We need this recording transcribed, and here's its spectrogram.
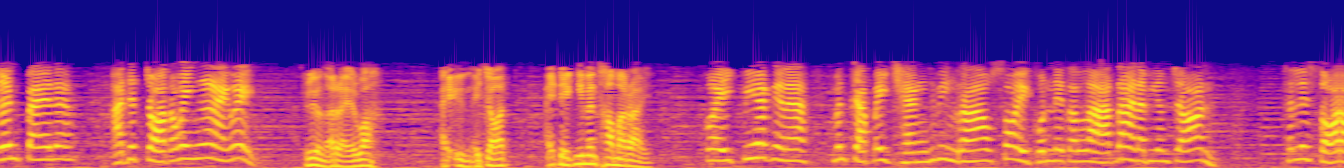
เกินไปนะอาจจะจอดเอาง่ายๆเว้ยเรื่องอะไรวะ ไอ้อึ่งไอ้จอด ไอ้เด็กนี่มันทำอะไร ก็ไอ้เปียกเนี่ยนะ มันจับไอ้แฉ่งที่วิ่งราวสร้อยคนในตลาดได้นะพี่กำจร ฉันเลยสอน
